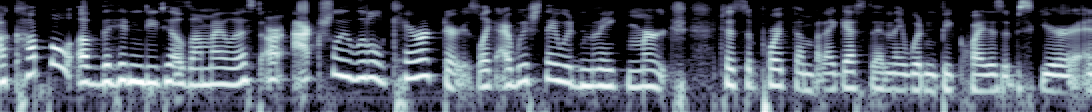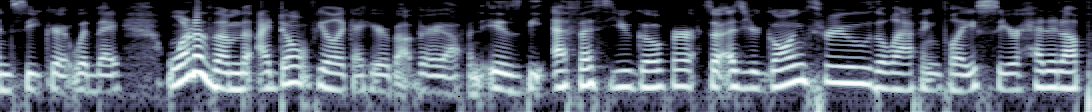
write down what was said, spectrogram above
a couple of the hidden details on my list are actually little characters. Like, I wish they would make merch to support them, but I guess then they wouldn't be quite as obscure and secret, would they? One of them that I don't feel like I hear about very often is the FSU gopher. So, as you're going through the laughing place, so you're headed up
